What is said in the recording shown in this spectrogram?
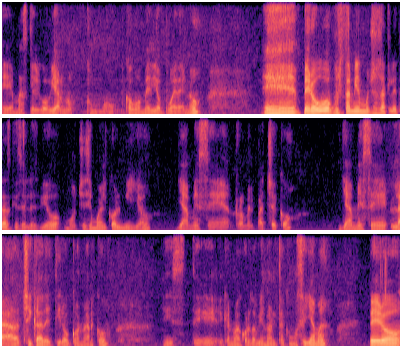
eh, más que el gobierno, como, como medio puede, ¿no? Eh, pero hubo pues también muchos atletas que se les vio muchísimo el colmillo, llámese Rommel Pacheco, llámese la chica de tiro con arco, este, que no me acuerdo bien ahorita cómo se llama, pero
